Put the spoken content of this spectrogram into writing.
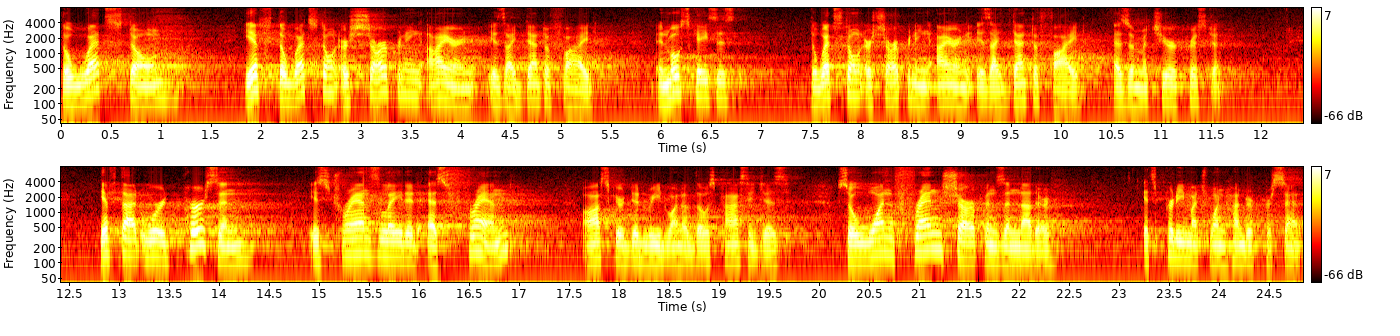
the whetstone, if the whetstone or sharpening iron is identified, in most cases, the whetstone or sharpening iron is identified as a mature Christian. If that word person is translated as friend, Oscar did read one of those passages. So one friend sharpens another, it's pretty much 100%.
